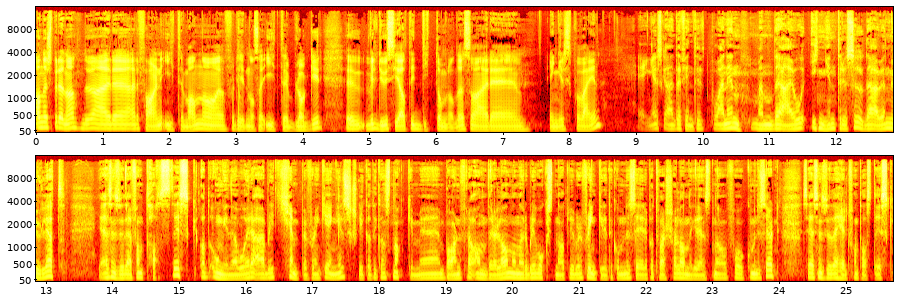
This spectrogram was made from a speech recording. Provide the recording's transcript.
Anders Brenna, du er eh, erfaren IT-mann og for tiden også IT-blogger. Eh, vil du si at i ditt område så er eh, engelsk på veien? Engelsk er definitivt på veien inn, men det er jo ingen trussel. Det er jo en mulighet. Jeg syns det er fantastisk at ungene våre er blitt kjempeflinke i engelsk, slik at de kan snakke med barn fra andre land, og når de blir voksne at vi blir flinkere til å kommunisere på tvers av landegrensene og få kommunisert. Så jeg syns det er helt fantastisk.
